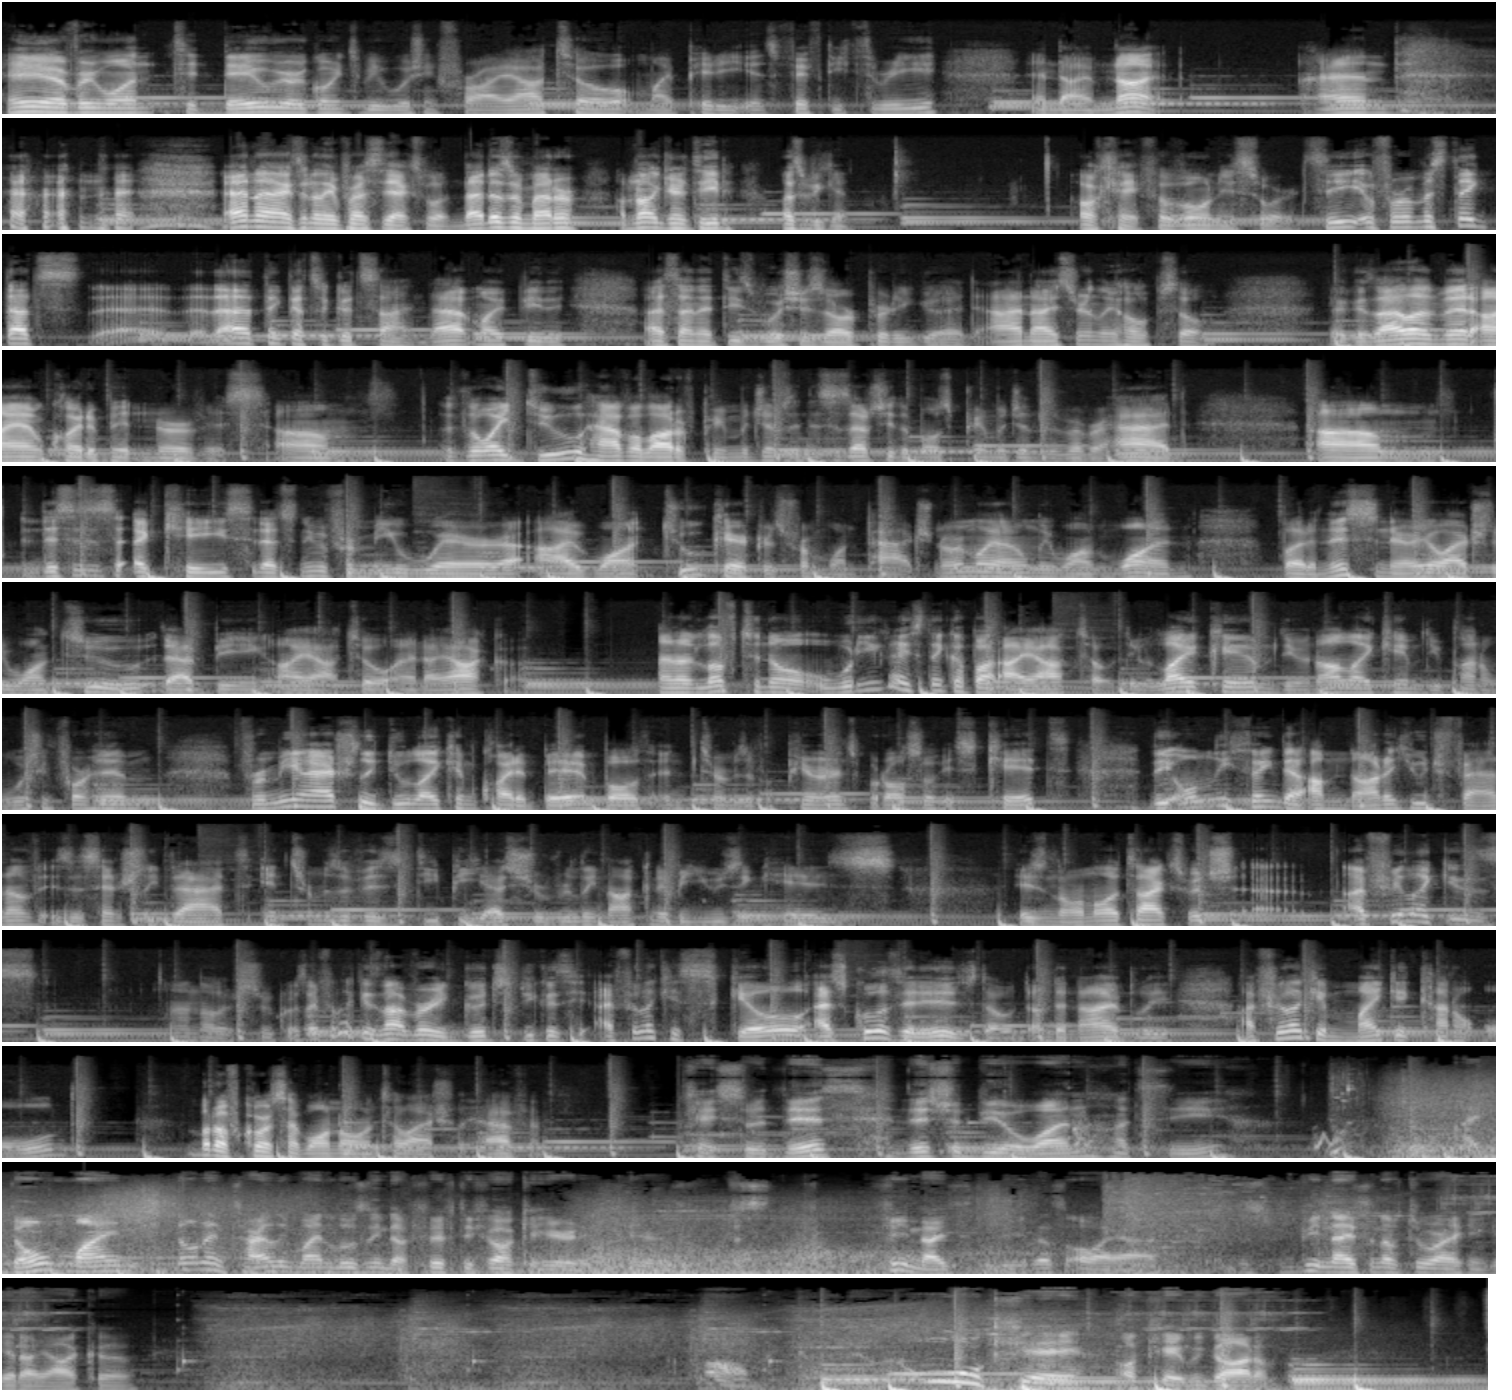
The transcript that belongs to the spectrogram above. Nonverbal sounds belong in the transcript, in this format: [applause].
Hey everyone, today we are going to be wishing for Ayato. My pity is 53, and I'm not. And. [laughs] and I accidentally pressed the X button. That doesn't matter. I'm not guaranteed. Let's begin. Okay, Favonius sword. See, for a mistake, that's uh, I think that's a good sign. That might be a sign that these wishes are pretty good, and I certainly hope so, because I'll admit I am quite a bit nervous. Um, though I do have a lot of Primogems, and this is actually the most Primogems I've ever had. Um, this is a case that's new for me where I want two characters from one patch. Normally I only want one, but in this scenario I actually want two, that being Ayato and Ayaka. And I'd love to know, what do you guys think about Ayato? Do you like him? Do you not like him? Do you plan on wishing for him? For me, I actually do like him quite a bit, both in terms of appearance, but also his kit. The only thing that I'm not a huge fan of is essentially that in terms of his DPS, you're really not going to be using his his normal attacks, which uh, I feel like is another sucrose. I feel like it's not very good just because I feel like his skill, as cool as it is though, undeniably, I feel like it might get kind of old. But of course, I won't know until I actually have him. Okay, so this this should be the one. Let's see. I don't mind, don't entirely mind losing the 50. Okay, here. Here. Just be nice to me. That's all I ask. Just be nice enough to where I can get Ayaka. Oh. Okay, okay, we got him.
